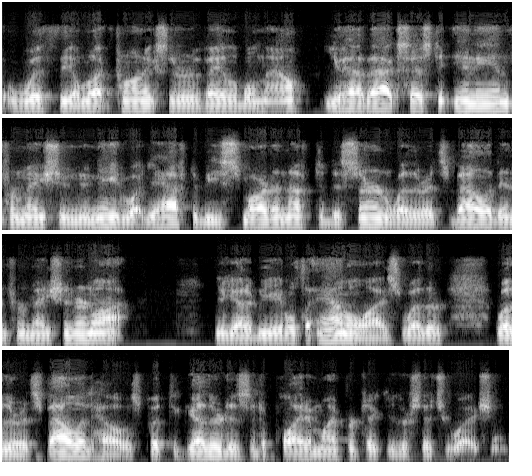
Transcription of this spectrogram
with the electronics that are available now, you have access to any information you need. What you have to be smart enough to discern whether it's valid information or not. You got to be able to analyze whether whether it's valid, how it was put together, does it apply to my particular situation.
